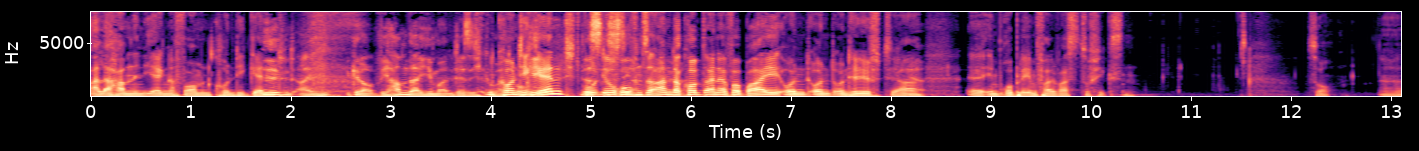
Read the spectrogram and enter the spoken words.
Alle haben in irgendeiner Form ein Kontingent. Irgendein, genau, wir haben da jemanden, der sich kümmert. Ein Kontingent, okay, wo da rufen sie an, ja. da kommt einer vorbei und, und, und hilft, ja, ja. Äh, im Problemfall was zu fixen. So. Ja,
